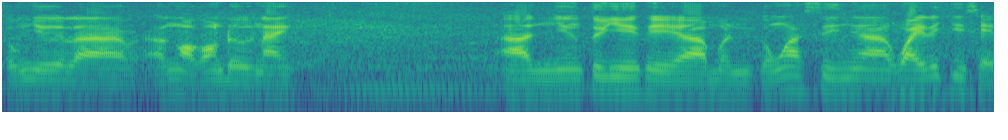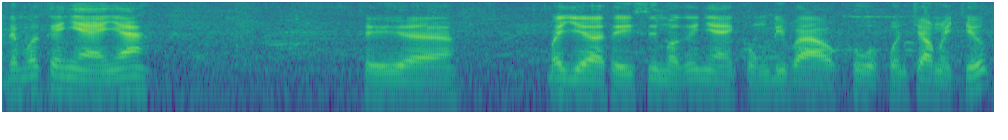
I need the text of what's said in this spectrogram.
Cũng như là ở ngoài con đường này à, nhưng tuy nhiên thì à, mình cũng à, xin à, quay để chia sẻ đến với cả nhà nha. Thì à, bây giờ thì xin mời cả nhà cùng đi vào khu vực bên trong này trước.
